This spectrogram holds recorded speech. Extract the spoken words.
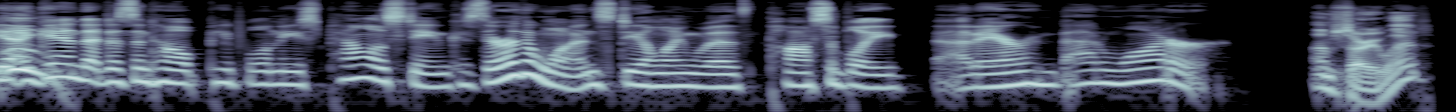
Yeah, Woo. again, that doesn't help people in East Palestine because they're the ones dealing with possibly bad air and bad water. I'm sorry, what?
